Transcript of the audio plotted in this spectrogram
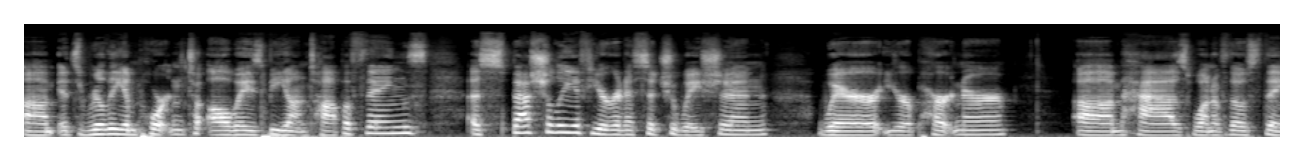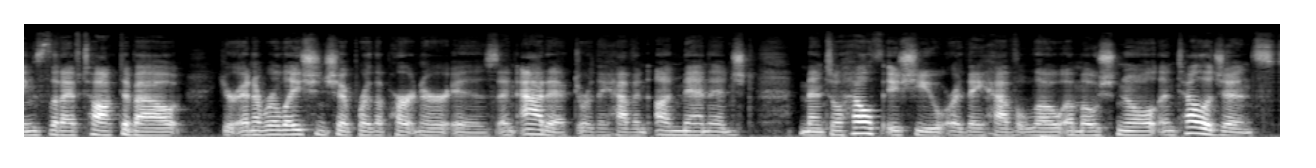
Um, it's really important to always be on top of things, especially if you're in a situation where your partner um, has one of those things that I've talked about. You're in a relationship where the partner is an addict, or they have an unmanaged mental health issue, or they have low emotional intelligence,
